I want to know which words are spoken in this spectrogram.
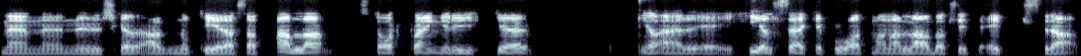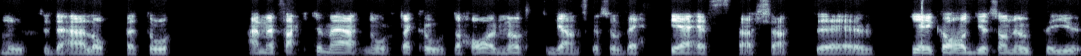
men eh, nu ska noteras att alla startpoäng ryker. Jag är eh, helt säker på att man har laddat lite extra mot det här loppet och ja, men faktum är att North Dakota har mött ganska så vettiga hästar så att eh, Erik Adielsson upp är ju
